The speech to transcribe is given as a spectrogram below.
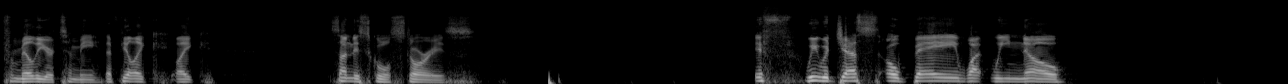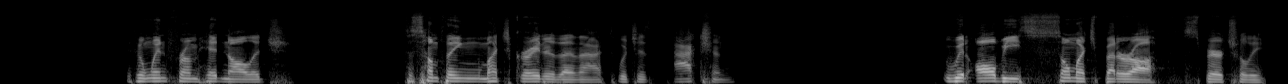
familiar to me, that feel like like Sunday school stories. If we would just obey what we know, if it went from hid knowledge to something much greater than that, which is action, we would all be so much better off spiritually.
